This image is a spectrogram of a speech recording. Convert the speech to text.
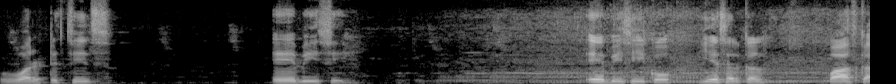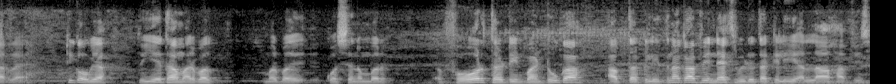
vertices A B C A B C को ये सर्कल पास कर रहा है। ठीक हो गया? तो ये था हमारे पास हमारे पास question number four thirteen point two का। अब तक के लिए इतना काफ़ी। नेक्स्ट वीडियो तक के लिए अल्लाह हाफिज़।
